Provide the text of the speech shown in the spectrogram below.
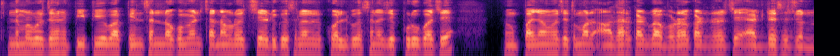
তিন নম্বর হচ্ছে এখানে পিপিও বা পেনশন ডকুমেন্ট চার নম্বর হচ্ছে এডুকেশনাল কোয়ালিফিকেশানের যে প্রুফ আছে, এবং পাঁচ নম্বর হচ্ছে তোমার আধার কার্ড বা ভোটার কার্ড হচ্ছে অ্যাড্রেসের জন্য।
